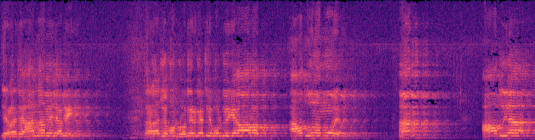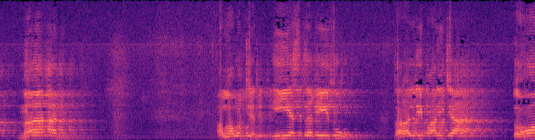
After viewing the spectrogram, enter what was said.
যারা জাহান নামে যাবে, তারা যখন রবের কাছে বলবে আল্লাহ বলছেন তারা যদি পানি চায়, তখন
